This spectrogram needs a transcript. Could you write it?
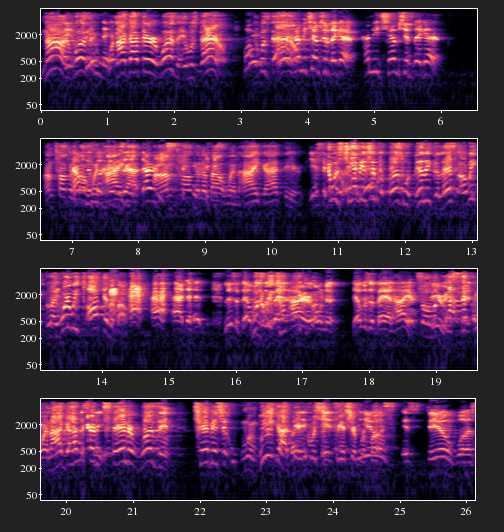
Nah, It's it wasn't. When I got there, it wasn't. It was down. It was down. How many championships they got? How many championships they got? I'm talking about when it I was got. I'm talking about when I got there. Yes, it was championship of bus with Billy Gillispie. Are we like? What are we talking about? That- Listen, that was What a bad hire about? on the. That was a bad hire. So period. When I got there, the standard wasn't championship. When we got But there, it was championship still, or bust. It still was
